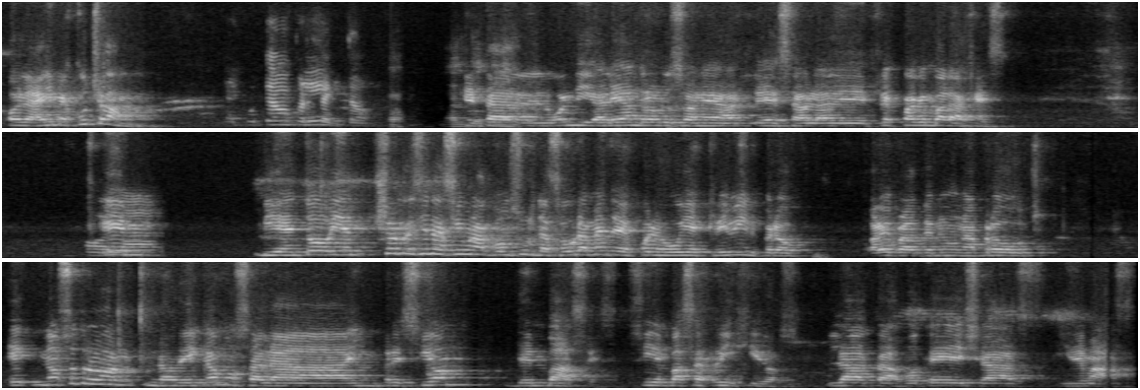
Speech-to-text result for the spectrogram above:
Hola, ¿ahí me escuchan? Te escuchamos perfecto. ¿Qué tal? Buen día, Leandro Brusone les habla de Flexpack Embalajes. Hola. Eh, bien, todo bien. Yo recién hacía una consulta, seguramente después lo voy a escribir, pero por ahí para tener un approach. Eh, nosotros nos dedicamos a la impresión de envases, ¿sí? envases rígidos, latas, botellas y demás.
